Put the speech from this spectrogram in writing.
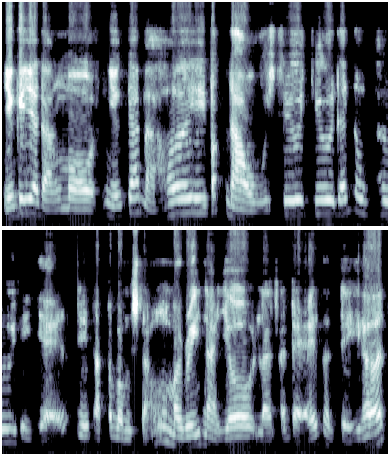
những cái giai đoạn một, những cái mà hơi bắt đầu chưa chưa đến ung thư thì dễ thì đặt cái vòng sẵn marina vô là sẽ để là trị hết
